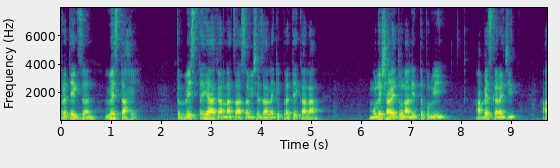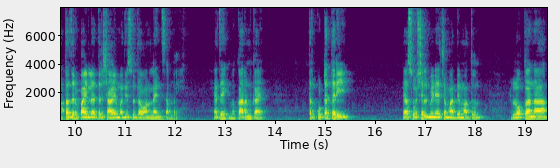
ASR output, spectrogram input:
प्रत्येकजण व्यस्त आहे. तर व्यस्त ह्या कारणाचा असा विषय झाला की प्रत्येकाला मुले शाळेतून आलीत तर पूर्वी अभ्यास करायची आता जर पाहिलं तर शाळेमध्ये सुद्धा ऑनलाईन चालू आहे. ह्याचं एकमेव कारण काय? तर कुठंतरी या सोशल मीडियाच्या माध्यमातून लोकांना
